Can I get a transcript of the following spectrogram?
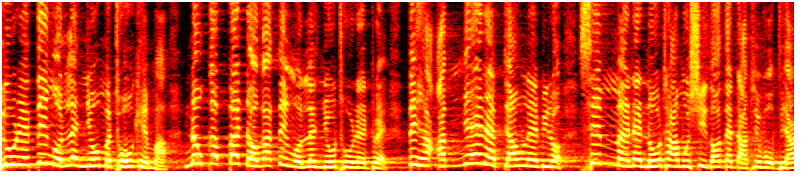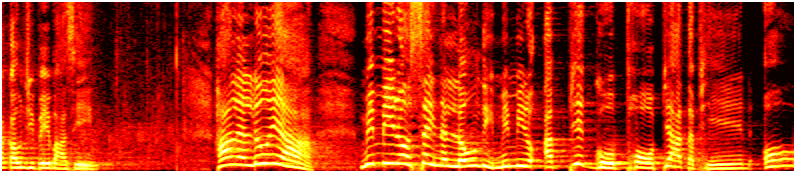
လူတွေတင့်ကိုလက်ညှိုးမထိုးခင်မှာနှုတ်ကပတ်တော်ကတင့်ကိုလက်ညှိုးထိုးတဲ့အတွက်သင်ဟာအမြဲတမ်းပြောင်းလဲပြီးတော့စစ်မှန်တဲ့နိုးထားမှုရှိသောတက်တာဖြစ်ဖို့ဘုရားကောင်းကြီးပေးပါစေ။ဟာလေလုယာမိမိတို့စိတ်နှလုံးသည်မိမိတို့အပြစ်ကိုဖော်ပြသဖြင့်အော်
